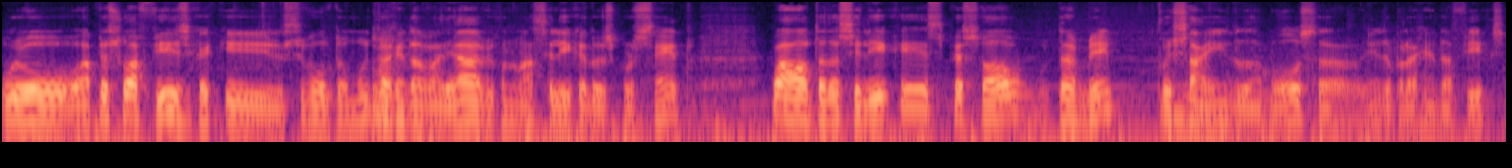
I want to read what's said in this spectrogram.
o, a pessoa física que se voltou muito à renda variável, quando uma Selic é 2%, com a alta da Selic, esse pessoal também foi saindo da bolsa, indo para a renda fixa.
